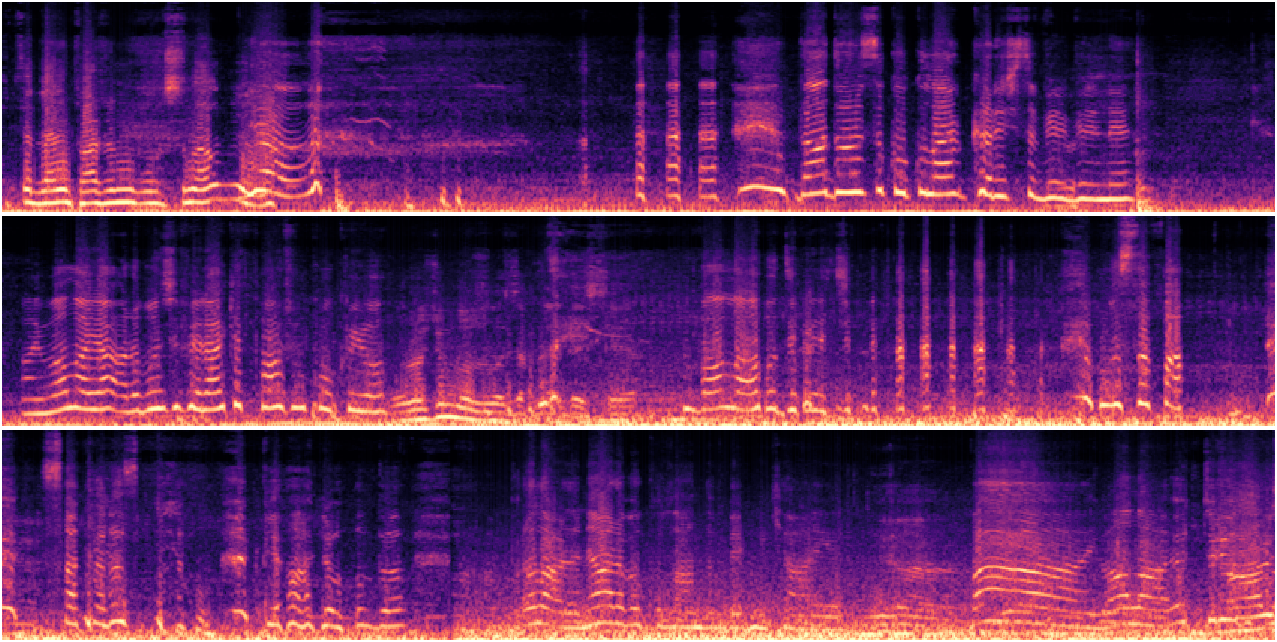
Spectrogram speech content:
Kimse benim parfümün kokusunu almıyor. Ya. Daha doğrusu kokular karıştı birbirine. Ay vallahi ya arabanın içi felaket parfüm kokuyor. Orucum bozulacak neredeyse ya. Vallahi o derece. Mustafa saklana saklana bir hal oldu. Buralarda ne araba kullandım benim hikaye. Ya. Vay vallahi öttürüyorduk Tarih buraları.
